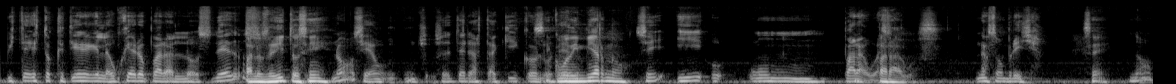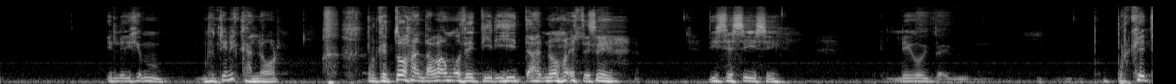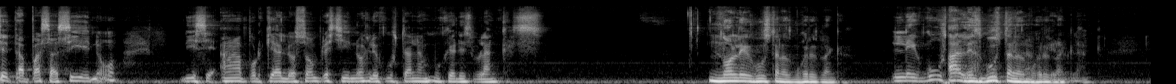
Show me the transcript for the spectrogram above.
¿viste estos que tienen el agujero para los dedos? Para los deditos, sí. ¿no? O sea, un, un suéter hasta aquí con Sí, los como de invierno. Sí, y un paraguas, Paraguas. una sombrilla, Sí. ¿no? Y le dije, ¿no tienes calor? Porque todos andábamos de tirita, ¿no? Este, Sí. Dice, sí, sí. Le digo, "¿Y- ¿por qué te tapas así, no? Dice, ah, porque a los hombres chinos les gustan las mujeres blancas. No les gustan las mujeres blancas. Le gustan Ah, les gustan las mujeres blancas.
